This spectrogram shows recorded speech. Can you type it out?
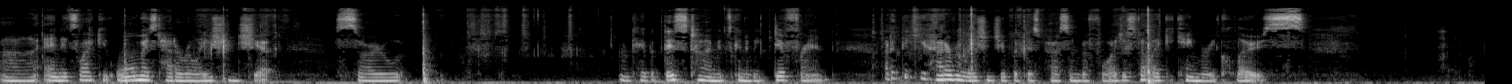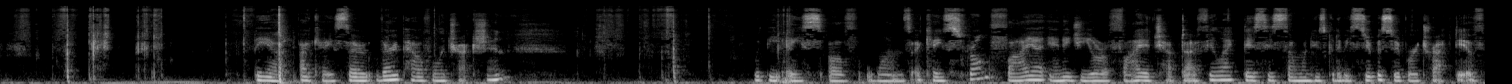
Uh, and it's like you almost had a relationship. So, okay, but this time it's going to be different. I don't think you had a relationship with this person before. I just felt like you came very close. Yeah, okay, so very powerful attraction with the Ace of Wands. Okay, strong fire energy or a fire chapter. I feel like this is someone who's going to be super, super attractive.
